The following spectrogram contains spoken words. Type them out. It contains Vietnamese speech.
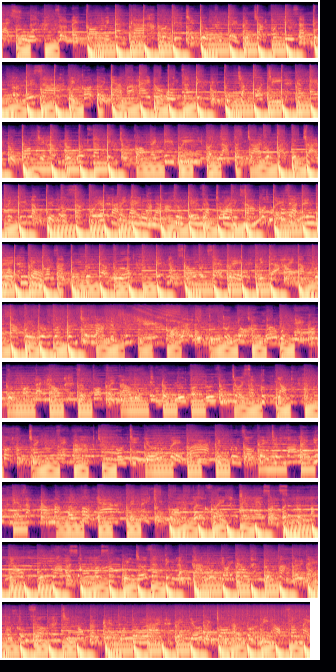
lại xuống. Giờ này con mới tan ca con đi trên đường phụ đầy cứ chẳng con nhớ gia đình ở nơi xa. Về con ở nhà bà hay đâu ốm gia đình mình cũng chẳng có chi. Các em của con chỉ hẳn mơ ước gia đình chúng có ngày tivi vẫn là thân trai không phải bước trải về đi làm việc ở xa quê. Các bạn ngày đang ngày tháng tháng trên kênh nhạc toàn thắng chúc các bạn nghe nhạc vui vẻ. Con gia đình con đã hứa tết năm sau con sẽ về. Nhưng đã hai năm con xa quê hương con vẫn chưa làm được những thế bỏ lại những thứ tuổi nhỏ mơ một ngày con được vào đại học. Giờ với phương trời sang cực nhọc. Còn không trách mẹ à Con chỉ nhớ về ba. Nhưng cơn gió về chân ba lại nhức nhẹ dặn ba mặc ấm vào nha Bên này chúng con vẫn khỏe, Anh em con vẫn cùng mặc nhau. Hôm qua bạn con nó khóc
